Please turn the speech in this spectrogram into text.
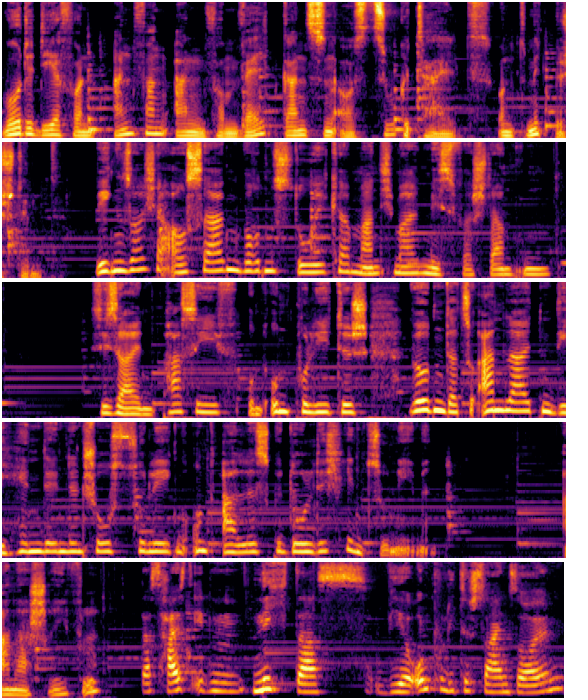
wurde dir von Anfang an vom Weltganzen aus zugeteilt und mitbestimmt. Wegen solcher Aussagen wurden Stoiker manchmal missverstanden Sie seien passiv und unpolitisch, würden dazu anleiten, die Hände in den Schoß zu legen und alles geduldig hinzunehmen. Anna Schriefel das heißt eben nicht, dass wir unpolitisch sein sollen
